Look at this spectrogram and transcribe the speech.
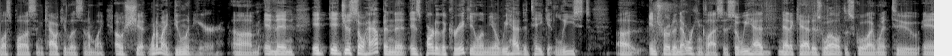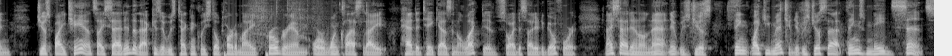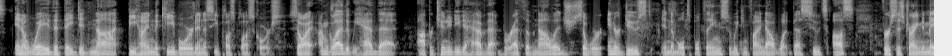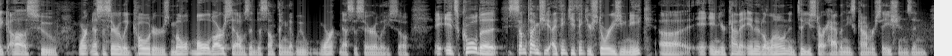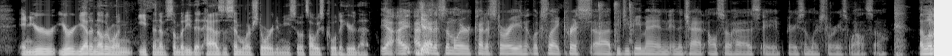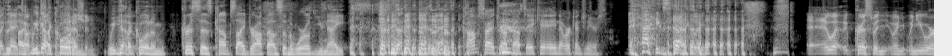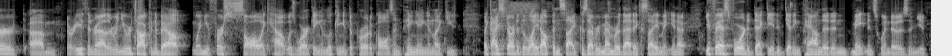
and calculus, and I'm like, oh shit, what am I doing here? Um, and then it it just so happened that as part of the curriculum, you know, we had to take at least uh, intro to networking classes. So we had Netacad as well at the school I went to, and just by chance, I sat into that because it was technically still part of my program or one class that I had to take as an elective. So I decided to go for it. And I sat in on that and it was just thing, like you mentioned, it was just that things made sense in a way that they did not behind the keyboard in a C course. So I, I'm glad that we had that opportunity to have that breadth of knowledge. So we're introduced into multiple things so we can find out what best suits us versus trying to make us who weren't necessarily coders mold, mold, ourselves into something that we weren't necessarily. So it's cool to sometimes you, I think you think your story's unique, uh, and you're kind of in it alone until you start having these conversations and, and you're, you're yet another one, Ethan, of somebody that has a similar story to me. So it's always cool to hear that. Yeah. I, I've yeah. got a similar kind of story and it looks like Chris, uh, BGP man in the chat also has a very similar story as well. So I love like that. I, we got to quote passion. him. We got to quote him. Chris says comp sci dropouts of the world unite. comp sci dropouts, aka network engineers. exactly. uh, Chris, when when when you were um, or Ethan rather, when you were talking about when you first saw like how it was working and looking at the protocols and pinging and like you like I started to light up inside because I remember that excitement. You know, you fast forward a decade of getting pounded in maintenance windows and you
